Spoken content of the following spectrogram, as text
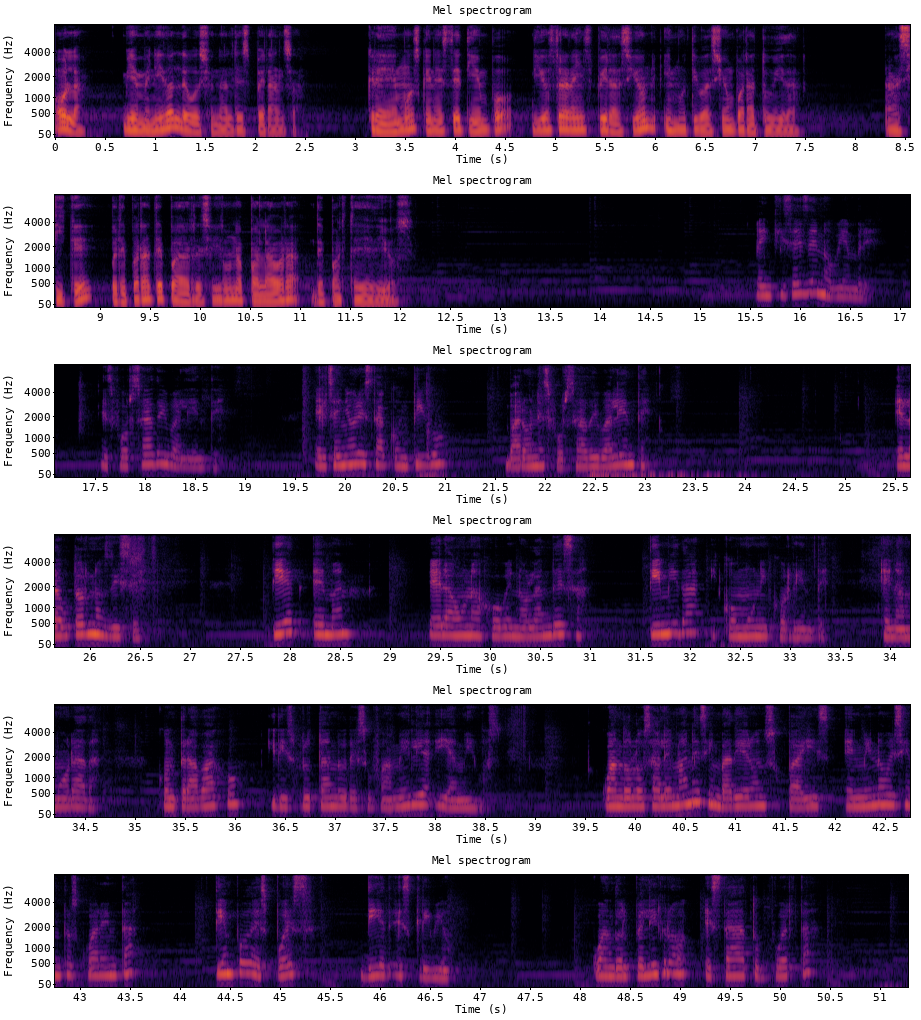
Hola, bienvenido al devocional de esperanza. Creemos que en este tiempo Dios traerá inspiración y motivación para tu vida. Así que prepárate para recibir una palabra de parte de Dios. 26 de noviembre. Esforzado y valiente. El Señor está contigo, varón esforzado y valiente. El autor nos dice, Tiet Eman era una joven holandesa, tímida y común y corriente, enamorada, con trabajo y disfrutando de su familia y amigos. Cuando los alemanes invadieron su país en 1940, tiempo después, Diet escribió, Cuando el peligro está a tu puerta,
